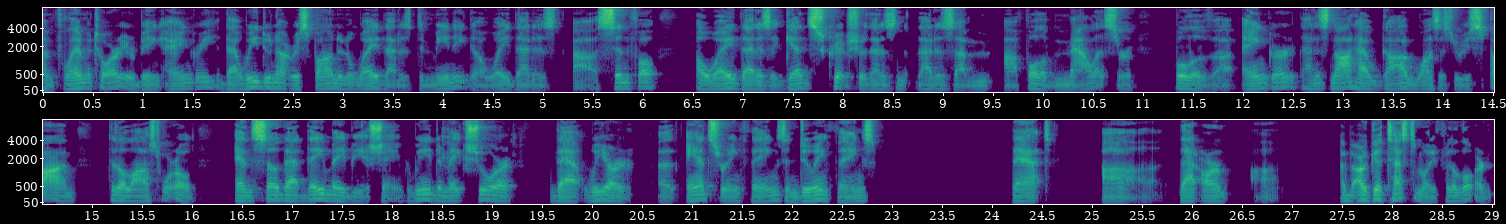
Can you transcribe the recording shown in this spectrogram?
inflammatory or being angry, that we do not respond in a way that is demeaning, a way that is uh, sinful, a way that is against Scripture, that is that is um, uh, full of malice or full of uh, anger. That is not how God wants us to respond to the lost world. And so that they may be ashamed. We need to make sure that we are uh, answering things and doing things that uh, that are uh, are good testimony for the Lord,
